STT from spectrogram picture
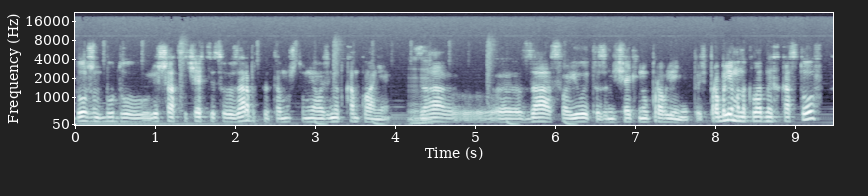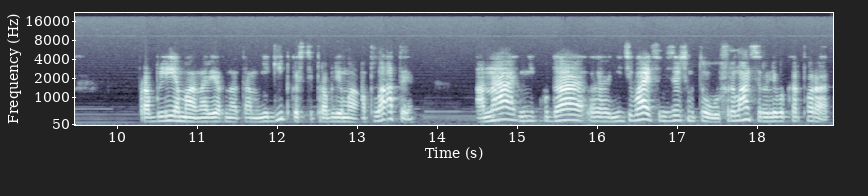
должен буду лишаться части своего заработка, потому что у меня возьмет компания угу. за, э, за свое это замечательное управление. То есть проблема накладных костов, проблема, наверное, там не гибкости, проблема оплаты, она никуда э, не девается, независимо от того, вы фрилансер или вы корпорат.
